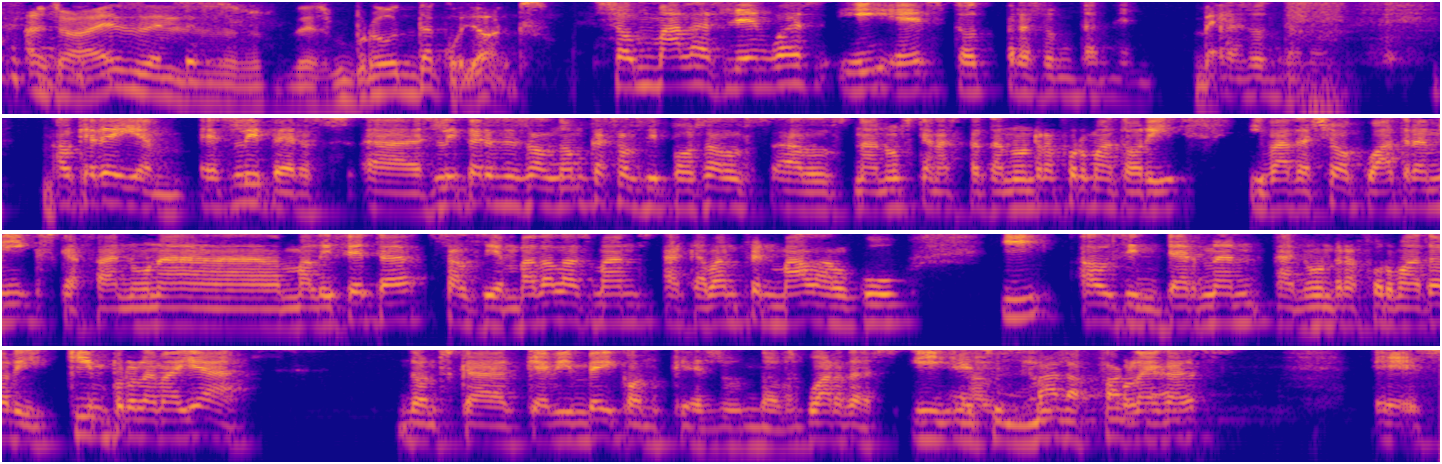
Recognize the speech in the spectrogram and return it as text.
Això és, és, és brut de collons. Són males llengües i és tot presumptament. Bé. Presumptament. El que dèiem, Sleepers. Uh, Sleepers és el nom que se'ls hi posa als, als nanos que han estat en un reformatori i va d'això, quatre amics que fan una malifeta, se'ls hi en va de les mans, acaben fent mal a algú i els internen en un reformatori. Quin problema hi ha? Doncs que Kevin Bacon, que és un dels guardes, i És els un seus col·legues és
